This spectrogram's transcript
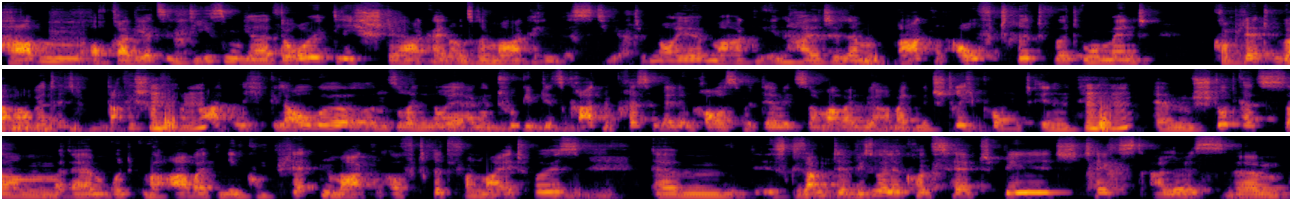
haben auch gerade jetzt in diesem Jahr deutlich stärker in unsere Marke investiert. Neue Markeninhalte, der Markenauftritt wird im Moment komplett überarbeitet. Darf ich schon mhm. verraten? Ich glaube, unsere neue Agentur gibt jetzt gerade eine Pressemeldung raus, mit der wir zusammenarbeiten. Wir arbeiten mit Strichpunkt in mhm. ähm, Stuttgart zusammen ähm, und überarbeiten den kompletten Markenauftritt von MyToys. Ähm, das gesamte visuelle Konzept, Bild, Text, alles. Ähm,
